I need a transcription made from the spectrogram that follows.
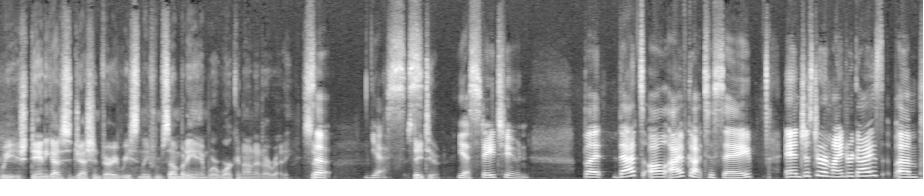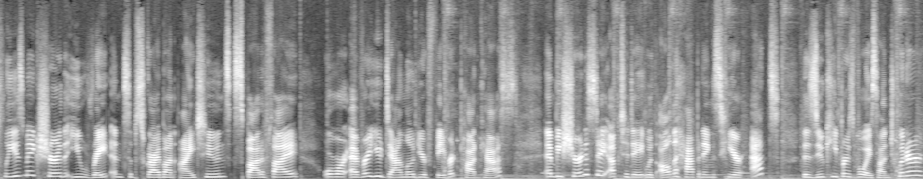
We Danie got a suggestion very recently from somebody, and we're working on it already. So, So, yes. stay tuned. Yes, stay tuned. But that's all I've got to say. And just a reminder, guys, um, please make sure that you rate and subscribe on iTunes, Spotify, or wherever you download your favorite podcasts. And be sure to stay up to date with all the happenings here at The Zookeeper's Voice on Twitter,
